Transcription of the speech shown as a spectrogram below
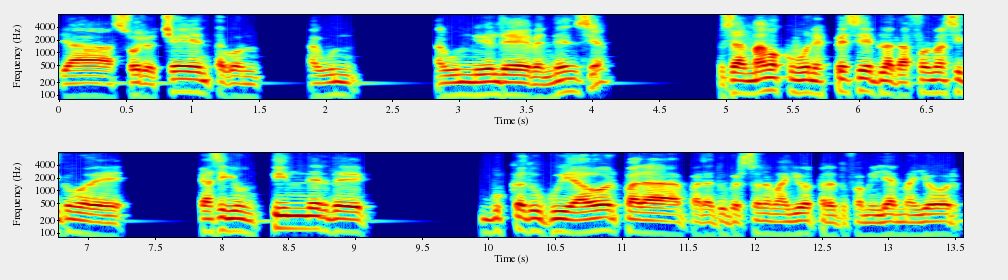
ya sobre 80, con algún, algún nivel de dependencia. O sea, armamos como una especie de plataforma así como de casi que un Tinder de busca tu cuidador para, para tu persona mayor, para tu familiar mayor,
